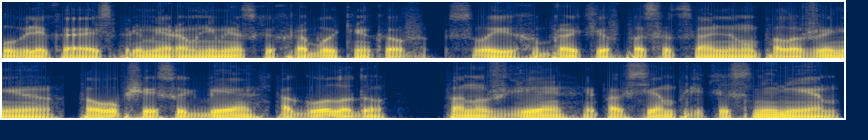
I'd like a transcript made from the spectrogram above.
увлекаясь примером немецких работников, своих братьев по социальному положению, по общей судьбе, по голоду, по нужде и по всем притеснениям,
